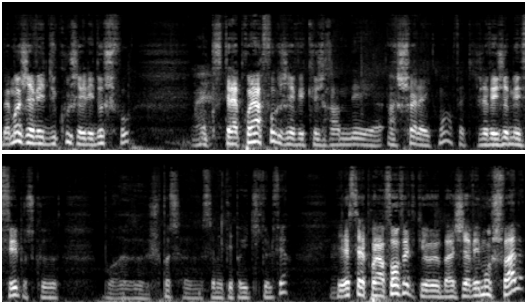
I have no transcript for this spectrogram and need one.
Ben moi, j'avais du coup, j'avais les deux chevaux. Donc c'était la première fois que j'avais que je ramenais euh, un cheval avec moi en fait. Je l'avais jamais fait parce que bon, euh, je sais pas, ça, ça m'était pas utile de le faire. Et là, c'était la première fois en fait que bah, j'avais mon cheval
